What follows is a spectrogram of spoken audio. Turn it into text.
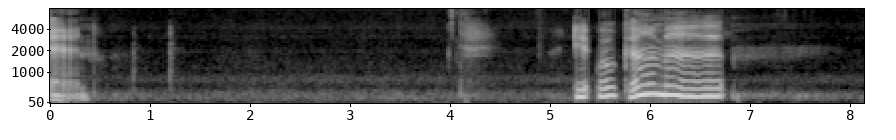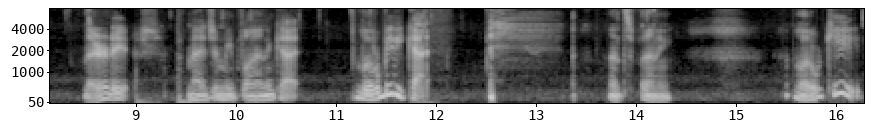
and it will come up. There it is. Imagine me flying a kite. Little bitty kite. That's funny. Little kid.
